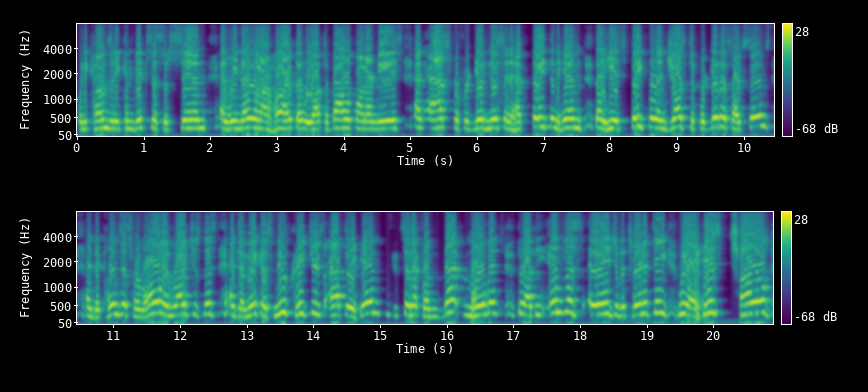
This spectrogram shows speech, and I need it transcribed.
When He comes and He convicts us of sin and we know in our heart that we ought to bow upon our knees and ask for forgiveness and have faith in Him that He is faithful and just to forgive us our sins and to cleanse us from all unrighteousness and to make us new creatures after Him so that from that moment throughout the endless age of eternity we are His child.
